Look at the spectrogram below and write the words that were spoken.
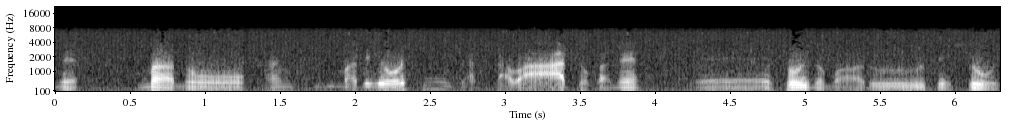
すね、まああの、換気まで用心だったわとかね、えー、そういうのもあるでしょうし、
